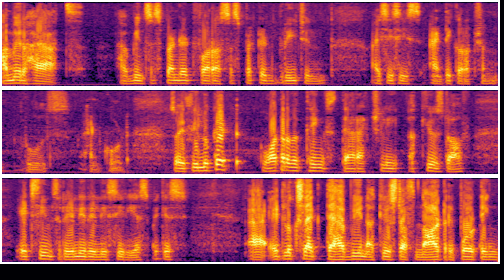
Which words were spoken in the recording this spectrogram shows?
Amir Hayat, have been suspended for a suspected breach in ICC's anti-corruption rules and code. So if you look at what are the things they are actually accused of, it seems really really serious because uh, it looks like they have been accused of not reporting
